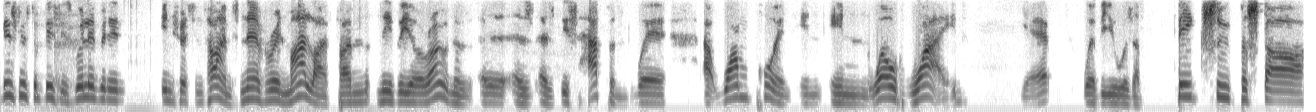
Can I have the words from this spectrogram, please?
business to business. We're living in interesting times. Never in my lifetime, neither your own, uh, as as this happened. Where at one point in in worldwide, yeah, whether you was a big superstar,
